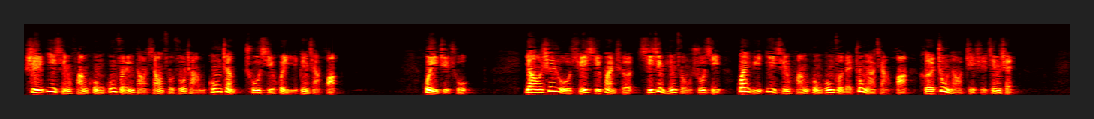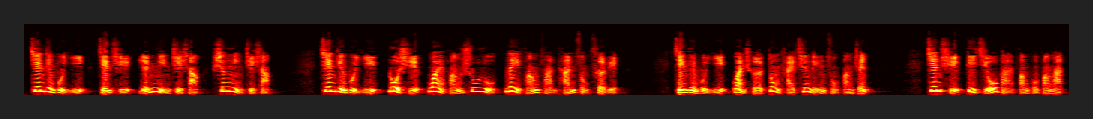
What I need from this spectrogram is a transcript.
市疫情防控工作领导小组组长龚正出席会议并讲话。会议指出。要深入学习贯彻习近平总书记关于疫情防控工作的重要讲话和重要指示精神，坚定不移坚持人民至上、生命至上，坚定不移落实外防输入、内防反弹总策略，坚定不移贯彻动态清零总方针，坚持第九版防控方案，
